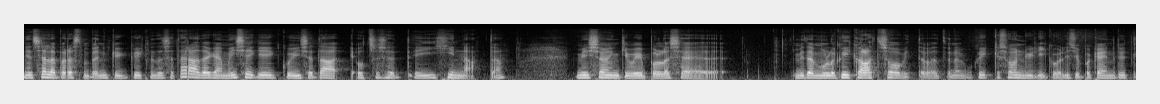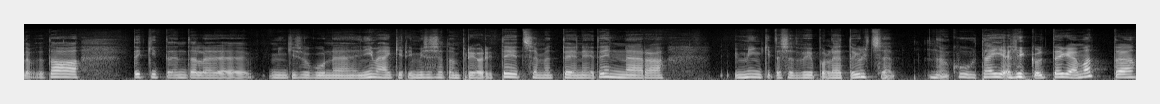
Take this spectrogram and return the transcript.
nii et sellepärast ma pean ikkagi kõik need asjad ära tegema, isegi kui seda otseselt ei hinnata. mis ongi võib-olla see mida mulle kõik alati soovitavad või nagu kõik, kes on ülikoolis juba käinud, ütlevad, et aa, tekita endale mingisugune nimekiri, mis asjad on prioriteetsemad, tee need enne ära, mingid asjad võib-olla jätta üldse nagu täielikult tegemata,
